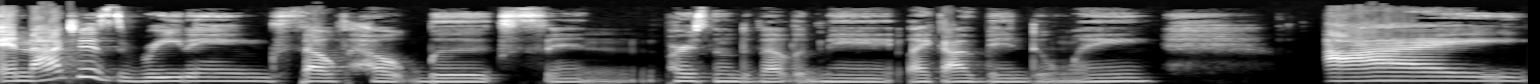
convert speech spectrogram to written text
And not just reading self help books and personal development like I've been doing, I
